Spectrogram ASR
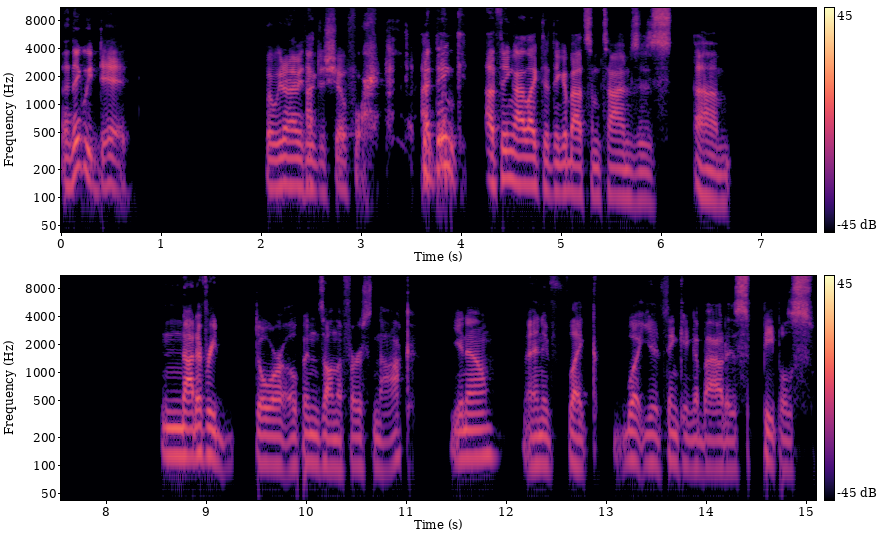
I think we did, but we don't have anything I, to show for it. I think a thing I like to think about sometimes is um, not every door opens on the first knock, you know? And if like what you're thinking about is people's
